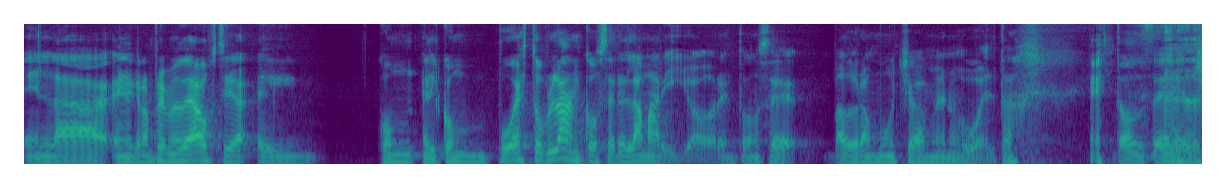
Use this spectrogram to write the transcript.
en, la, en el Gran Premio de Austria, el, com- el compuesto blanco será el amarillo ahora. Entonces, va a durar mucho menos vueltas. Entonces,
